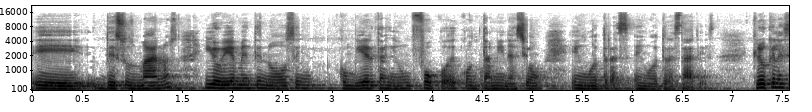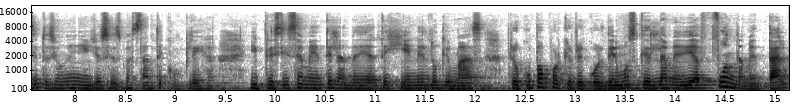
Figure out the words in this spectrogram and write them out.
eh, de sus manos y obviamente no se conviertan en un foco de contaminación en otras, en otras áreas. Creo que la situación en ellos es bastante compleja y precisamente las medidas de higiene es lo que más preocupa porque recordemos que es la medida fundamental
